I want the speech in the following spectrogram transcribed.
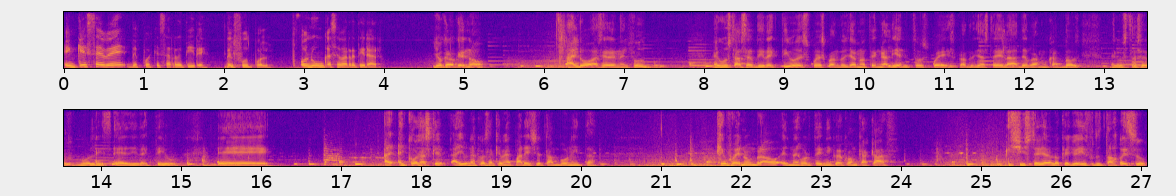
¿En qué se ve después que se retire del fútbol? ¿O nunca se va a retirar? Yo creo que no. Algo va a ser en el fútbol. Me gusta ser directivo después cuando ya no tenga alientos, pues, cuando ya esté de la edad de Ramón Cardós. Me gusta ser futbolista, eh, directivo. Eh, hay, cosas que, hay una cosa que me pareció tan bonita, que fue nombrado el mejor técnico de CONCACAF. Y si usted viera lo que yo he disfrutado eso,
